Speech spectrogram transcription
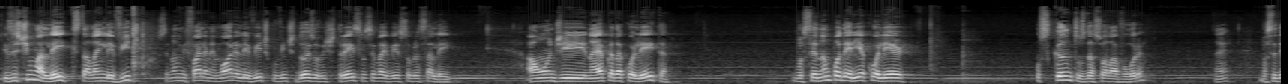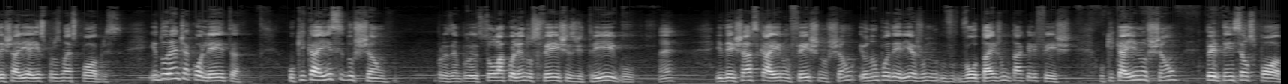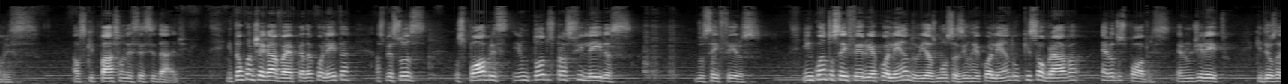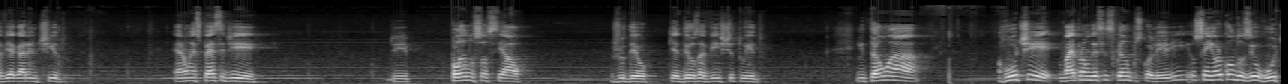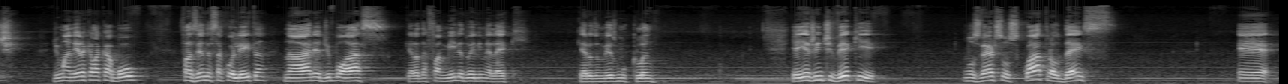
Existia uma lei que está lá em Levítico, se não me falha a memória, Levítico 22 ou 23, você vai ver sobre essa lei. Aonde na época da colheita você não poderia colher os cantos da sua lavoura, né? Você deixaria isso para os mais pobres. E durante a colheita, o que caísse do chão por exemplo, eu estou lá colhendo os feixes de trigo, né? E deixasse cair um feixe no chão, eu não poderia voltar e juntar aquele feixe. O que cair no chão pertence aos pobres, aos que passam necessidade. Então, quando chegava a época da colheita, as pessoas, os pobres, iam todos para as fileiras dos ceifeiros. Enquanto o ceifeiro ia colhendo e as moças iam recolhendo, o que sobrava era dos pobres, era um direito que Deus havia garantido era uma espécie de, de plano social judeu que Deus havia instituído. Então a Ruth vai para um desses campos colher e o Senhor conduziu Ruth de maneira que ela acabou fazendo essa colheita na área de Boaz, que era da família do Elimeleque, que era do mesmo clã. E aí a gente vê que nos versos 4 ao 10 é,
